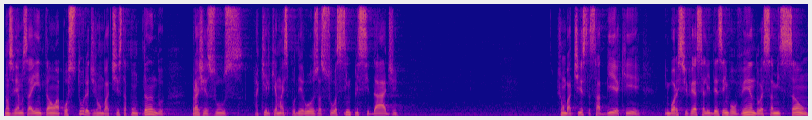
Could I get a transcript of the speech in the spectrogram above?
Nós vemos aí então a postura de João Batista apontando para Jesus, aquele que é mais poderoso, a sua simplicidade. João Batista sabia que embora estivesse ali desenvolvendo essa missão,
